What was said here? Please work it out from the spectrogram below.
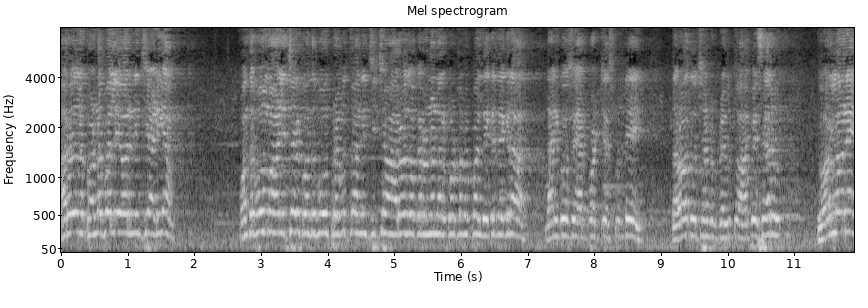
ఆ రోజున కొండపల్లి వారి నుంచి అడిగాం. కొంత భూమి వాళ్ళు ఇచ్చారు కొంత భూమి ప్రభుత్వాన్ని నుంచి ఇచ్చాం. ఆ రోజు ఒక రెండున్నర కోట్ల రూపాయలు దగ్గర దగ్గర దానికోసం ఏర్పాటు చేసుకుంటే తర్వాత వచ్చినప్పుడు ప్రభుత్వం ఆపేశారు. త్వరలోనే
